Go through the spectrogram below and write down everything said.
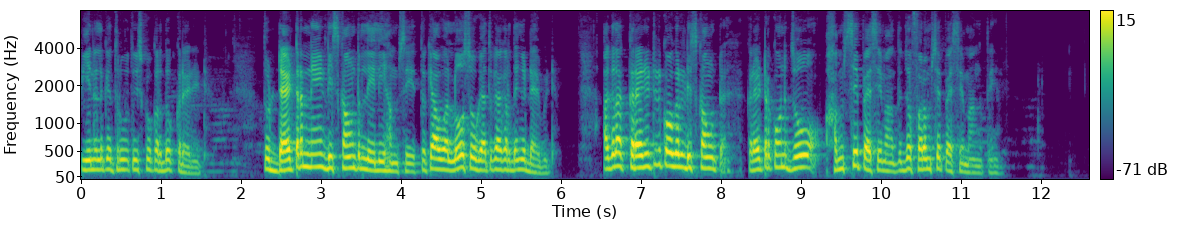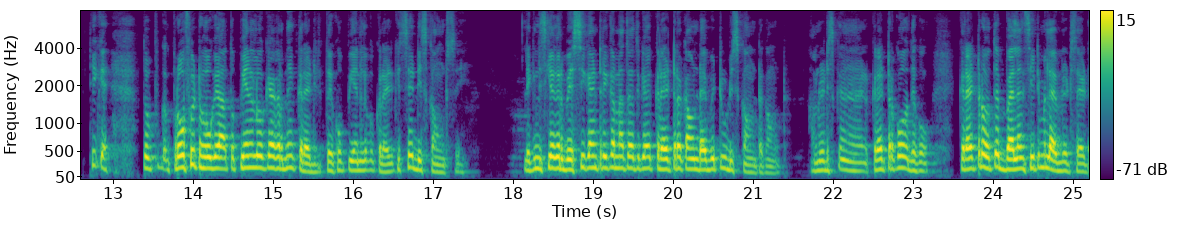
पीएनएल के थ्रू तो इसको कर दो क्रेडिट तो डेटर ने डिस्काउंट ले ली हमसे तो क्या हुआ? लॉस हो गया तो क्या कर देंगे? डेबिट अगला क्रेडिटर को अगर डिस्काउंट क्रेडिटर कौन? जो हमसे पैसे मांगते हैं, जो फर्म से पैसे मांगते हैं। ठीक है? तो प्रॉफिट हो गया तो पीएनएल को क्या कर देंगे? क्रेडिट देखो पीएनएल को क्रेडिट किससे? डिस्काउंट से. लेकिन इसकी अगर बेसिक एंट्री करना चाहे तो क्या creditor account debit to discount account हमने क्रेडिटर को, देखो क्रेडिटर होते हैं बैलेंस शीट में लाइबिलिटी साइड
